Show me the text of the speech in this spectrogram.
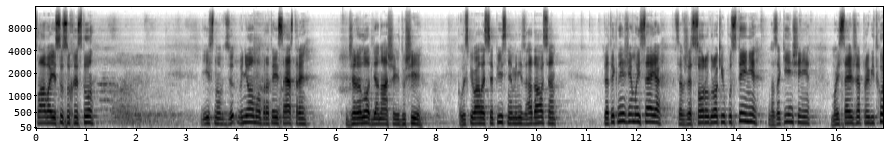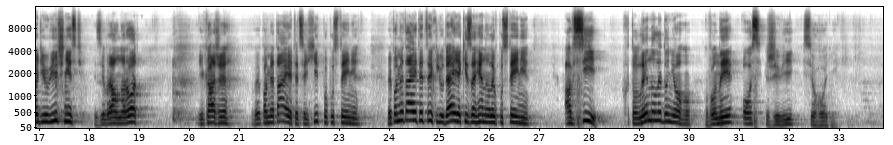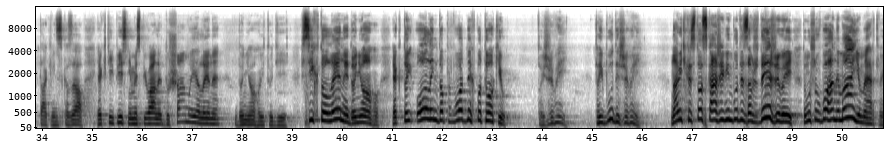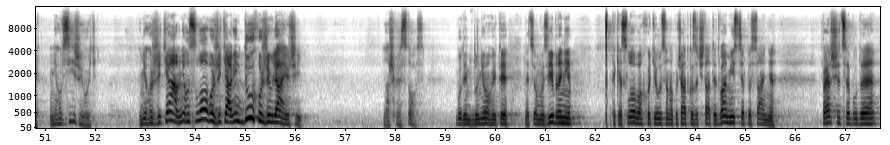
Слава Ісусу Христу! Дійсно, в ньому, брати і сестри, джерело для нашої душі. Коли співалася пісня, мені згадався п'ятикнижжя Мойсея. Це вже 40 років пустині на закінченні. Мойсей вже при відході у вічність зібрав народ і каже: ви пам'ятаєте цей хід по пустині? Ви пам'ятаєте тих людей, які загинули в пустині? А всі, хто линули до нього, вони ось живі сьогодні. Так він сказав. Як в тій пісні ми співали, душа моя лине до нього і тоді. Всі, хто лине до нього, як той олень до водних потоків, той живий, той буде живий. Навіть Христос каже, Він буде завжди живий, тому що в Бога немає мертвих. У нього всі живуть. У нього життя, в нього слово життя, Він дух оживляючий. Наш Христос. Будемо до нього йти на цьому зібранні. Таке слово хотілося на початку зачитати два місця Писання. Перше це буде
